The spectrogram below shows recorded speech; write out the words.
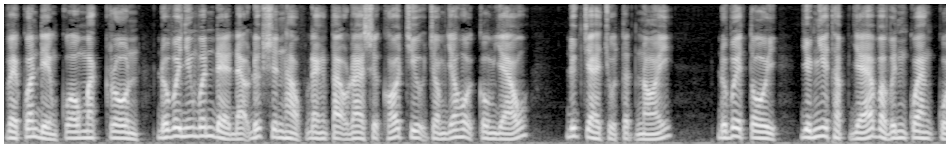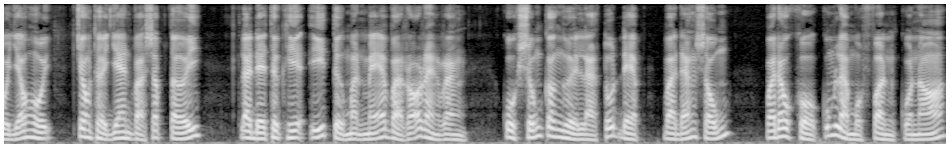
Về quan điểm của ông Macron đối với những vấn đề đạo đức sinh học đang tạo ra sự khó chịu trong giáo hội công giáo, Đức cha Chủ tịch nói, Đối với tôi, dường như thập giá và vinh quang của giáo hội trong thời gian và sắp tới là để thực hiện ý tưởng mạnh mẽ và rõ ràng rằng cuộc sống con người là tốt đẹp và đáng sống, và đau khổ cũng là một phần của nó.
